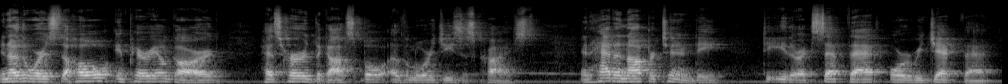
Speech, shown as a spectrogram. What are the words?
In other words, the whole imperial guard has heard the gospel of the Lord Jesus Christ and had an opportunity to either accept that or reject that.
